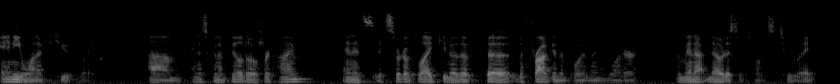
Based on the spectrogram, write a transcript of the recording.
anyone acutely, um, and it's going to build over time. And it's it's sort of like you know the, the the frog in the boiling water. We may not notice it till it's too late.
